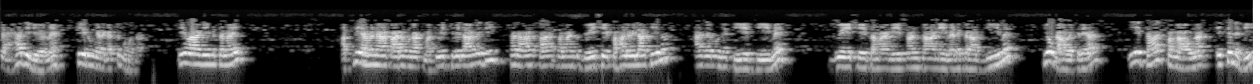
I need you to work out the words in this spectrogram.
පැහැදිලිවම තේරුම් අරගත්ත මොහොතක්. ඒ වගේම තමයි අප්‍රියමනාප අරමුණක් මතුවෙච්ච වෙලාවේදී තරහ තමන්ට ද්වේෂය පහළ වෙලා තියෙනවා. අරමුණ තියෙද්දීම ද්වේෂය තමගේ සංසානයේ වැඩ කරද්දීම යෝගාවචරය ඒ තාක් පමා වුණත් එතනදී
